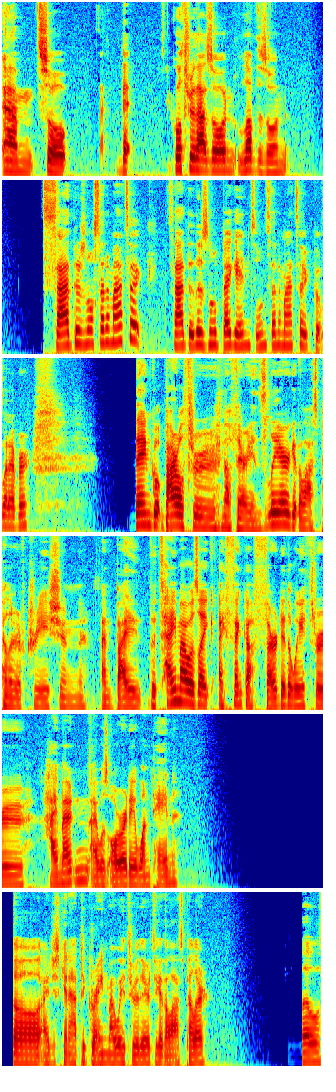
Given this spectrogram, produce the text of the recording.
Um, so that go through that zone. Love the zone. Sad there's no cinematic. Sad that there's no big end zone cinematic, but whatever. Then go barrel through Neltharion's lair, get the last pillar of creation, and by the time I was like, I think a third of the way through Highmountain, I was already 110. So I just kind of had to grind my way through there to get the last pillar. Little,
